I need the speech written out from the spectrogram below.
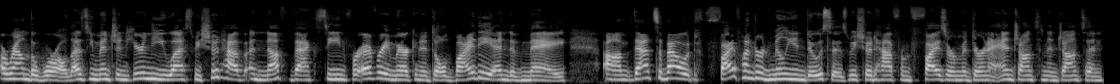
around the world. As you mentioned, here in the U.S., we should have enough vaccine for every American adult by the end of May. Um, that's about 500 million doses we should have from Pfizer, Moderna, and Johnson & Johnson.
